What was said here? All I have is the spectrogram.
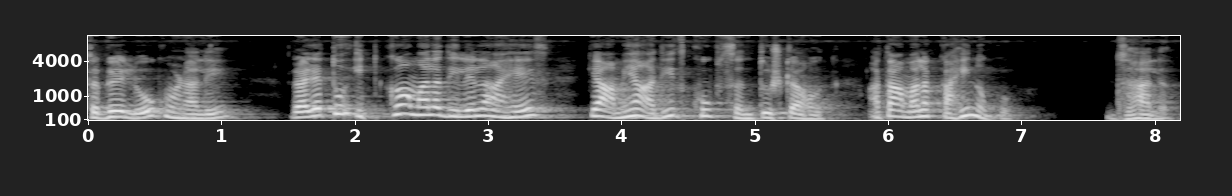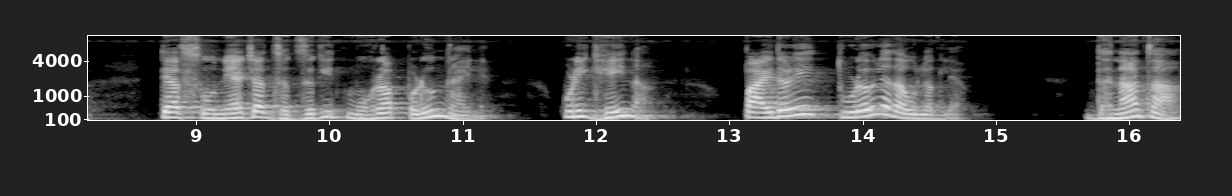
सगळे लोक म्हणाले राजा तू इतकं आम्हाला दिलेलं आहेस की आम्ही आधीच खूप संतुष्ट आहोत. आता आम्हाला काही नको. झालं. त्या सोन्याच्या झगझगीत मोहरा पडून राहिल्या. कुणी घेईना. पायदळी तुडवल्या जाऊ लागल्या. धनाचा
